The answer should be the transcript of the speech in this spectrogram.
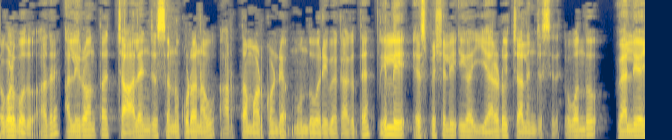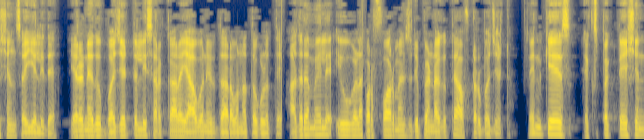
ತಗೊಳ್ಬಹುದು ಆದ್ರೆ ಅಲ್ಲಿರುವಂತ ಚಾಲೆಂಜಸ್ ಅನ್ನು ಕೂಡ ನಾವು ಅರ್ಥ ಮಾಡ್ಕೊಂಡೆ ಮುಂದುವರಿಬೇಕಾಗುತ್ತೆ. ಇಲ್ಲಿ ಎಸ್ಪೆಷಲಿ ಈಗ ಎರಡು ಚಾಲೆಂಜಸ್ ಇದೆ. ಒಂದು ವ್ಯಾಲ್ಯೂಯೇಷನ್ಸ್ ಇದೆ ಎರಡನೇದು ಬಜೆಟ್ ಅಲ್ಲಿ ಸರ್ಕಾರ ಯಾವ ನಿರ್ಧಾರವನ್ನು ತಗೊಳುತ್ತೆ? ಅದರ ಮೇಲೆ ಇವುಗಳ ಪರ್ಫಾರ್ಮೆನ್ಸ್ ಡಿಪೆಂಡ್ ಆಗುತ್ತೆ after budget in case expectation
